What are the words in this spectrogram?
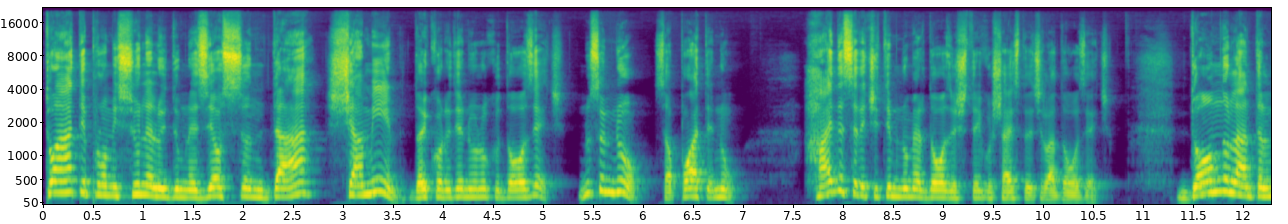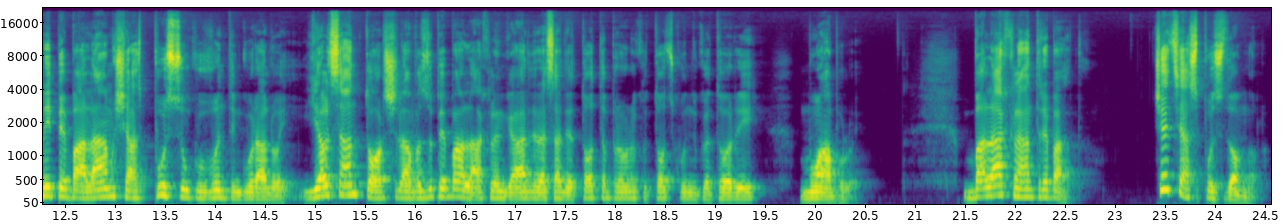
Toate promisiunile lui Dumnezeu sunt da și amin. 2 Corinteni 1 cu 20. Nu sunt nu sau poate nu. Haideți să recitim număr 23 cu 16 la 20. Domnul l-a întâlnit pe Balam și a pus un cuvânt în gura lui. El s-a întors și l-a văzut pe Balac lângă arderea sa de tot împreună cu toți conducătorii Moabului. Balac l-a întrebat, ce ți-a spus Domnul?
